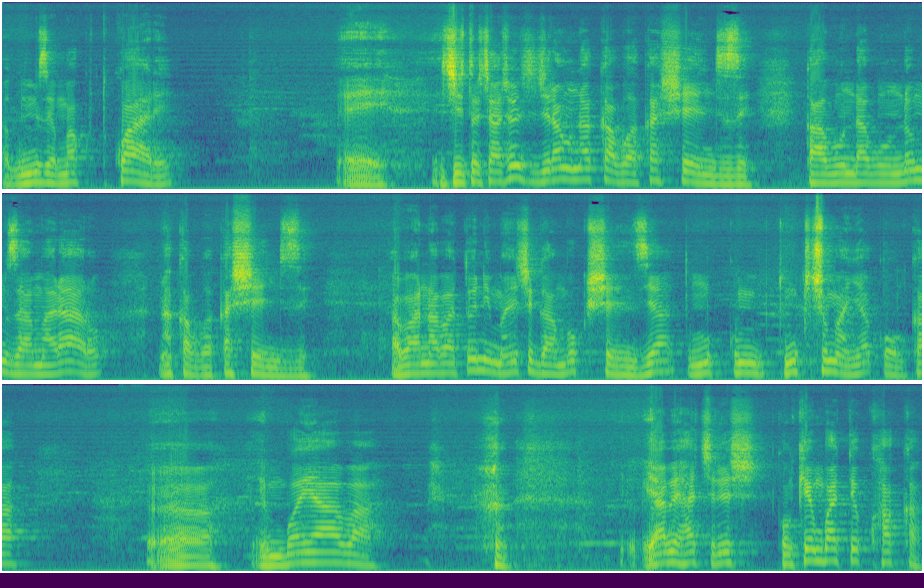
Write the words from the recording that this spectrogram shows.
agumizemu akutware eh, ekiito kyakyo kigira ngu nakabwa kashengize kabundabunda muzamararo za mararo nakabwa kashengize abaana bato nimanya ekigambo kushenzya timukukimanya konka uh, embwa yaba yaba ehakireshi konka embwa tekuhaka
